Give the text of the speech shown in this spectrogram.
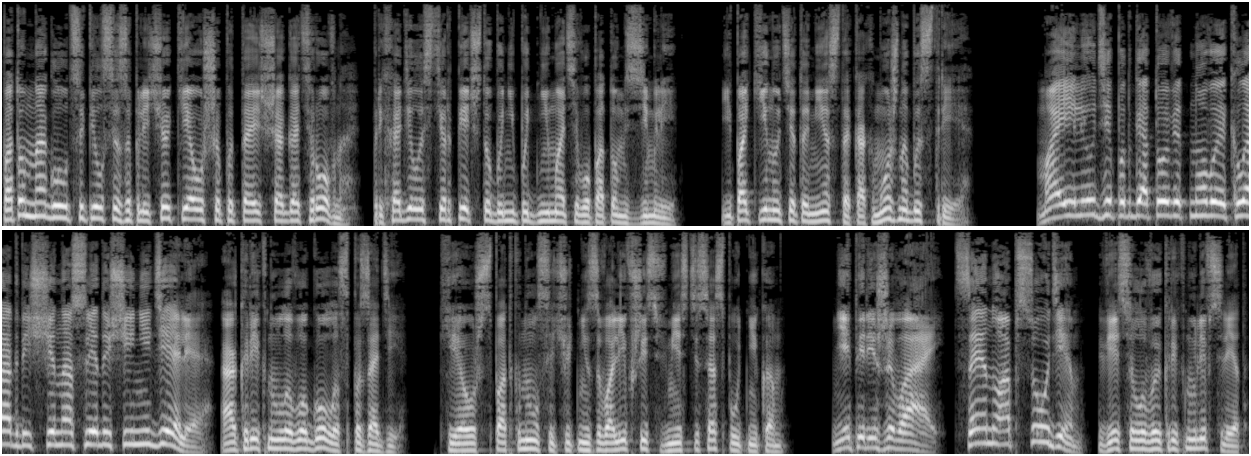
Потом нагло уцепился за плечо Кеуша, пытаясь шагать ровно. Приходилось терпеть, чтобы не поднимать его потом с земли и покинуть это место как можно быстрее. «Мои люди подготовят новое кладбище на следующей неделе!» — окрикнул его голос позади. Кеуш споткнулся, чуть не завалившись вместе со спутником. «Не переживай, цену обсудим!» — весело выкрикнули вслед.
